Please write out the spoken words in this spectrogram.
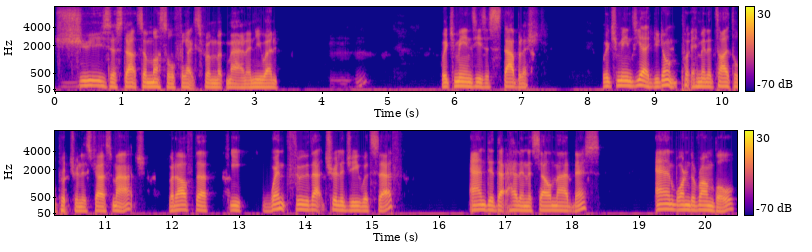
Jesus, that's a muscle flex from McMahon. And you went, mm-hmm. which means he's established which means, yeah, you don't put him in a title picture in his first match. But after he went through that trilogy with Seth and did that Hell in a Cell madness and won the Rumble.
